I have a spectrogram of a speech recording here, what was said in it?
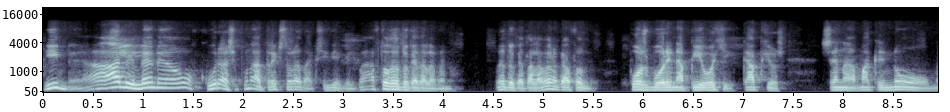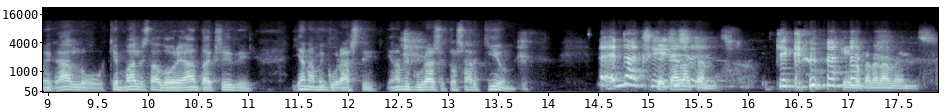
Είναι. Άλλοι λένε, Ω, κούραση, πού να τρέξεις τώρα ταξίδια κλπ. Αυτό δεν το καταλαβαίνω. Δεν το καταλαβαίνω καθόλου. Πώς μπορεί να πει όχι κάποιος σε ένα μακρινό, μεγάλο και μάλιστα δωρεάν ταξίδι για να μην κουραστεί, για να μην κουράσει το σαρκίον του. Ε, εντάξει. Και καλά κάνεις. Και... και το καταλαβαίνεις.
